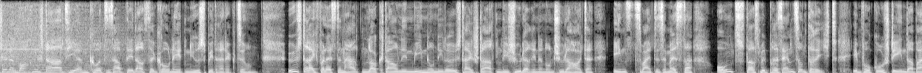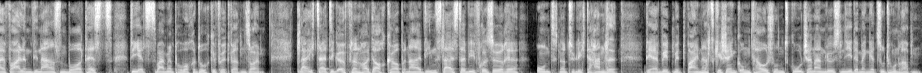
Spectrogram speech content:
Schönen Wochenstart. Hier ein kurzes Update aus der Krone Hit Newsbeat Redaktion. Österreich verlässt den harten Lockdown. In Wien und Niederösterreich starten die Schülerinnen und Schüler heute ins zweite Semester und das mit Präsenzunterricht. Im Fokus stehen dabei vor allem die Nasenbohrtests, die jetzt zweimal pro Woche durchgeführt werden sollen. Gleichzeitig öffnen heute auch körpernahe Dienstleister wie Friseure und natürlich der Handel. Der wird mit Weihnachtsgeschenkumtausch und Gutscheinanlösen jede Menge zu tun haben.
